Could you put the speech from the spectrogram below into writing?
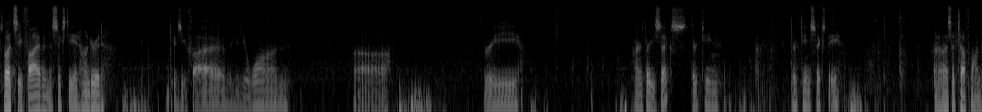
So let's see, 5 into 6,800 gives you 5, gives you 1. Uh, three, 136, 13, 1360. Oh, that's a tough one.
